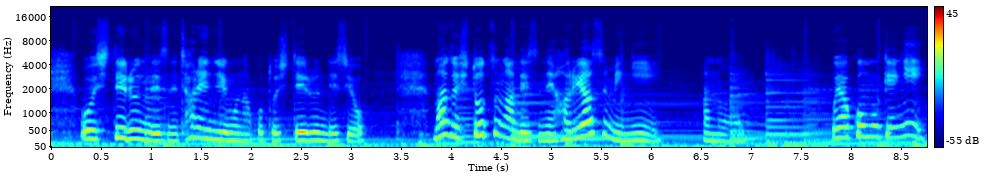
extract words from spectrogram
をしてるんですねチャレンジングなことしてるんですよ。まず一つがですね春休みにあの親子向けに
